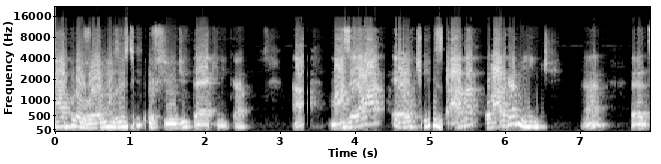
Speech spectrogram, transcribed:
aprovamos esse perfil de técnica. Tá? Mas ela é utilizada largamente. Né? É, de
